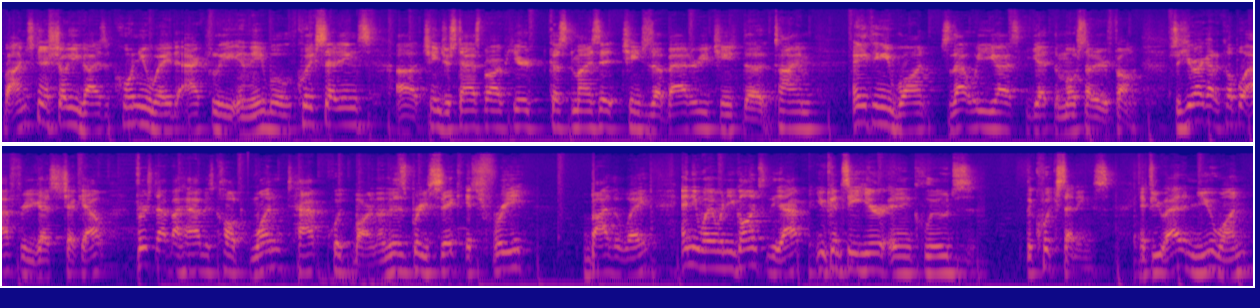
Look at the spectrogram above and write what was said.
But I'm just gonna show you guys a cool new way to actually enable quick settings. Uh, change your status bar up here customize it change the battery change the time anything you want so that way you guys can get the most out of your phone. So here I got a couple apps for you guys to check out. First app I have is called one tap quick bar. Now this is pretty sick. It's free by the way. Anyway when you go into the app you can see here it includes the quick settings. If you add a new one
